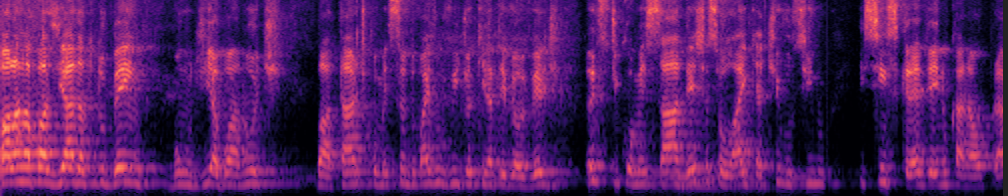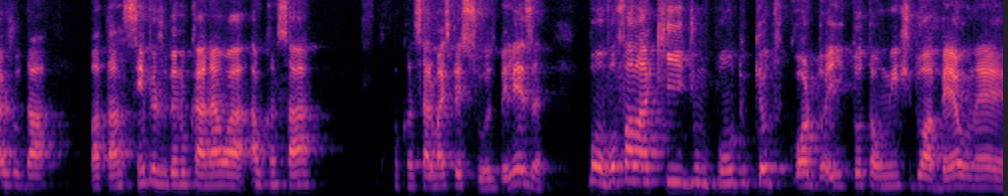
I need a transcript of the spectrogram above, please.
Fala rapaziada, tudo bem? Bom dia, boa noite, boa tarde. Começando mais um vídeo aqui na TV Alverde. Antes de começar, deixa seu like, ativa o sino e se inscreve aí no canal para ajudar, para estar tá sempre ajudando o canal a alcançar, alcançar mais pessoas, beleza? Bom, vou falar aqui de um ponto que eu discordo aí totalmente do Abel, né?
